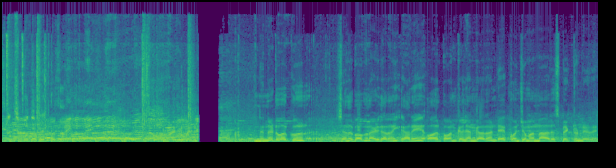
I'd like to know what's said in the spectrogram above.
చచ్చిపోతా నిన్నటి వరకు చంద్రబాబు నాయుడు గారు కానీ ఆర్ పవన్ కళ్యాణ్ గారు అంటే కొంచెమన్నా రెస్పెక్ట్ ఉండేది.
